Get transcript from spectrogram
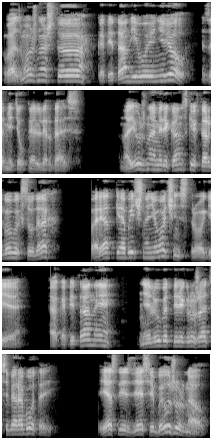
«Возможно, что капитан его и не вел», — заметил Эллер Дайс. «На южноамериканских торговых судах порядки обычно не очень строгие, а капитаны не любят перегружать себя работой. Если здесь и был журнал,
